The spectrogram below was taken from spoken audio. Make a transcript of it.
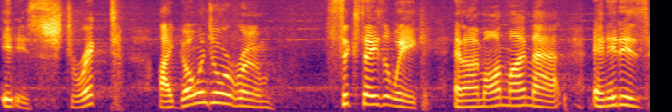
it is strict. I go into a room six days a week and I'm on my mat, and it is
